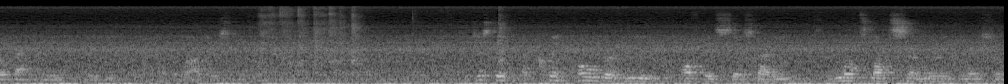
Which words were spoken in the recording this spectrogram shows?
low back pain may be the largest. Just a, a quick overview of this uh, study. Lots, lots of more information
